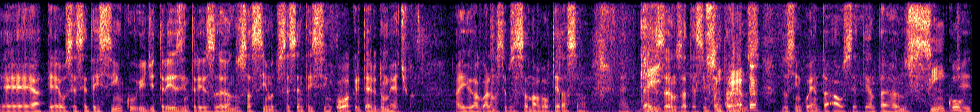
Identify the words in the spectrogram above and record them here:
é, até os 65 e de três em três anos acima dos 65, ou a critério do médico. Aí agora nós temos essa nova alteração. Né? 10 anos até 50, 50. anos, dos 50 aos 70 anos. 5 de-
